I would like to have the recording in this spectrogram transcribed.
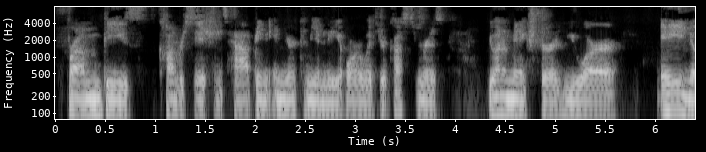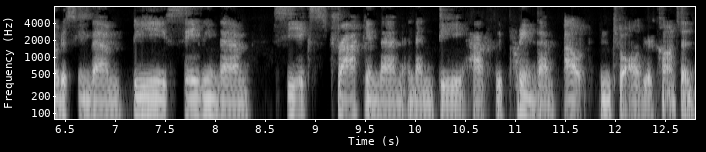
from these conversations happening in your community or with your customers. You want to make sure you are A, noticing them, B, saving them, C, extracting them, and then D, actually putting them out into all of your content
